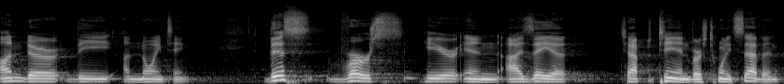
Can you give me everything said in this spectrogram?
Under the Anointing. This verse here in Isaiah chapter 10, verse 27,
